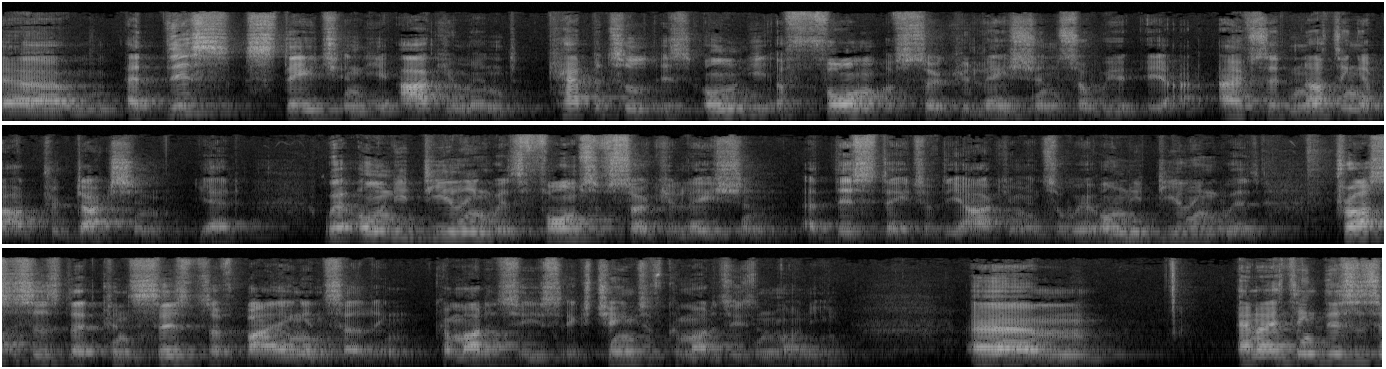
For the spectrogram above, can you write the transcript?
um, at this stage in the argument, capital is only a form of circulation. So we, I've said nothing about production yet. We're only dealing with forms of circulation at this stage of the argument. So we're only dealing with processes that consist of buying and selling, commodities, exchange of commodities and money. Um, and I think this is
